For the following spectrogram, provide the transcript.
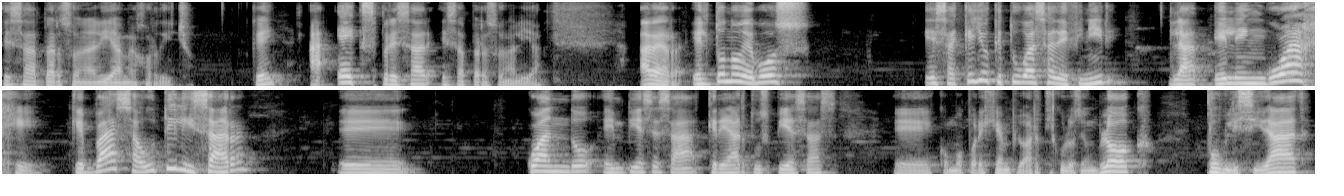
esa personalidad, mejor dicho. A expresar esa personalidad. A ver, el tono de voz es aquello que tú vas a definir, la, el lenguaje que vas a utilizar eh, cuando empieces a crear tus piezas, eh, como por ejemplo artículos de un blog, publicidad,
